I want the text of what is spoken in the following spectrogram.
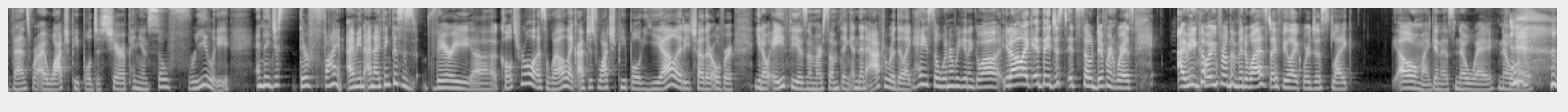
events where I watch people just share opinions so freely and they just they're fine. I mean, and I think this is very uh, cultural as well. Like I've just watched people yell at each other over, you know, atheism or something, and then afterward they're like, "Hey, so when are we gonna go out?" You know, like it, they just it's so different. Whereas, I mean, coming from the Midwest, I feel like we're just like, "Oh my goodness, no way, no way."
